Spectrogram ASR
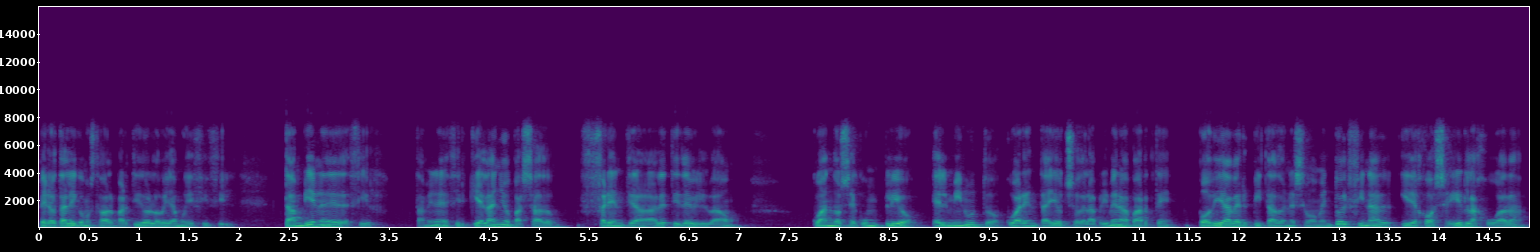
pero tal y como estaba el partido lo veía muy difícil. También he de decir también es decir que el año pasado, frente al Atleti de Bilbao, cuando se cumplió el minuto 48 de la primera parte, podía haber pitado en ese momento el final y dejó seguir la jugada.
